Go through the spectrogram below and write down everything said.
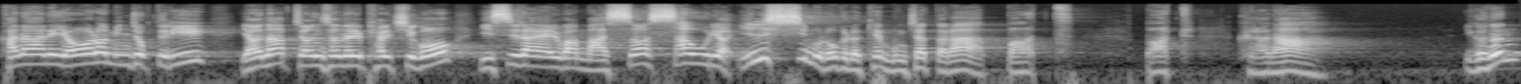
가나안의 여러 민족들이 연합 전선을 펼치고 이스라엘과 맞서 싸우려 일심으로 그렇게 뭉쳤더라. but, but 그러나 이거는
